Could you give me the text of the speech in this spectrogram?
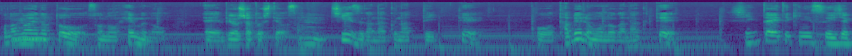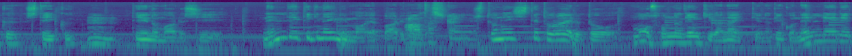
この場合だとそのヘムの、えー描写としてはさ、うん。チーズがなくなっていってこう食べるものがなくて身体的に衰弱していくっうん。ていうのもあるし年齢的な意味もやっぱあるよね。確かにね。人にして捉えるともうそんな元気がないっていうのは結構年齢で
